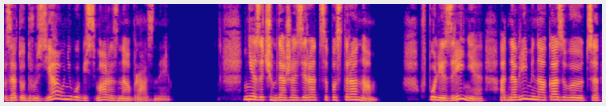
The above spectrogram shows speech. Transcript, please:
зато друзья у него весьма разнообразные. Незачем даже озираться по сторонам. В поле зрения одновременно оказываются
